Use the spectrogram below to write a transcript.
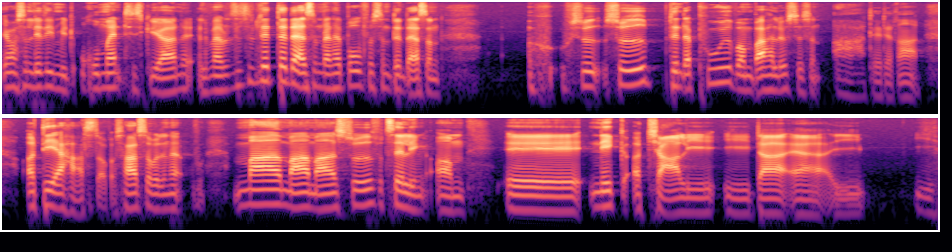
jeg var sådan lidt i mit romantiske hjørne. Eller man, lidt den der, sådan, man havde brug for sådan den der sådan søde, søde, den der pude, hvor man bare har lyst til sådan, ah, det er det rart. Og det er Heartstoppers. Heartstopper den her meget, meget, meget søde fortælling om øh, Nick og Charlie, i, der er i, i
